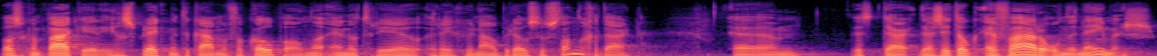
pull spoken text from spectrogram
was ik een paar keer in gesprek met de Kamer van Koophandel en het regionaal bureau zelfstandigen daar. Um, dus daar, daar zitten ook ervaren ondernemers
